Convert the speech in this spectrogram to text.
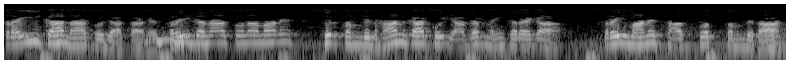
त्रयी का नाश हो जाता है। त्रयी का नाश होना माने फिर संविधान का कोई आदर नहीं करेगा। त्रय माने शाश्वत संविधान।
